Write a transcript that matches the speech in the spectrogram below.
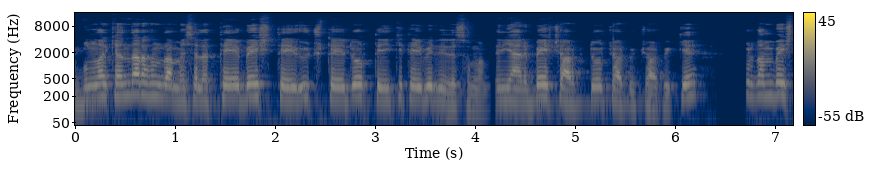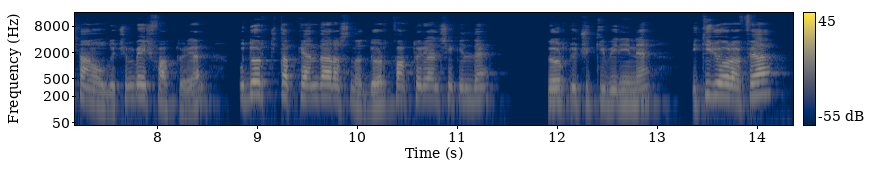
E Bunlar kendi arasında mesela T5, T3, T4, T2, T1 diye de sınırlanabilir. Yani 5 çarpı 4 çarpı 3 çarpı 2. Şuradan 5 tane olduğu için 5 faktöriyel. Bu 4 kitap kendi arasında 4 faktöriyel şekilde. 4, 3, 2, 1 yine. 2 coğrafya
